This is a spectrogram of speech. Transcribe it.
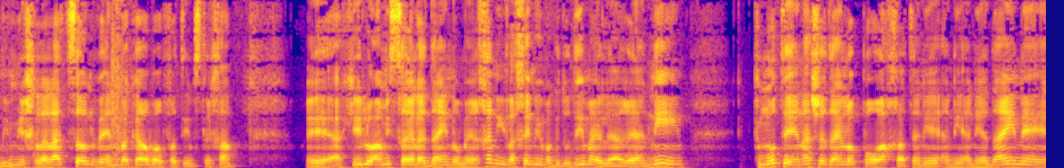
ממכללת צאן ואין בקר ברפתים, סליחה. אה, כאילו עם ישראל עדיין אומר, איך אני אלחם עם הגדודים האלה? הרי אני, כמו תאנה שעדיין לא פורחת, אני, אני, אני עדיין אה,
